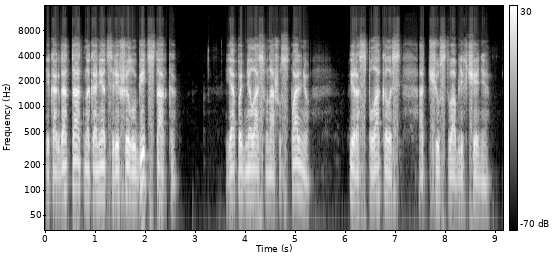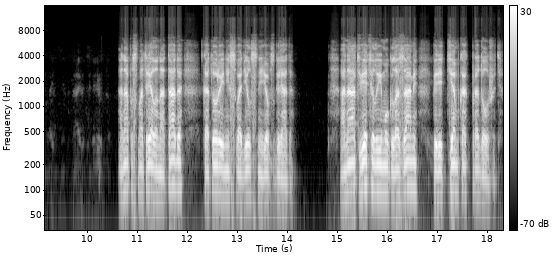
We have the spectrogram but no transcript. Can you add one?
И когда Тат, наконец, решил убить Старка, я поднялась в нашу спальню и расплакалась от чувства облегчения. Она посмотрела на Тада, который не сводил с нее взгляда. Она ответила ему глазами перед тем, как продолжить.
